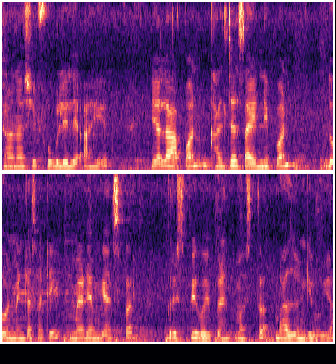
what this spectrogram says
छान असे फुगलेले आहेत. याला आपण खालच्या साईडने पण दोन मिनटासाठी मिडियम गॅसवर क्रिस्पी होईपर्यंत मस्त भाजून घेऊया.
